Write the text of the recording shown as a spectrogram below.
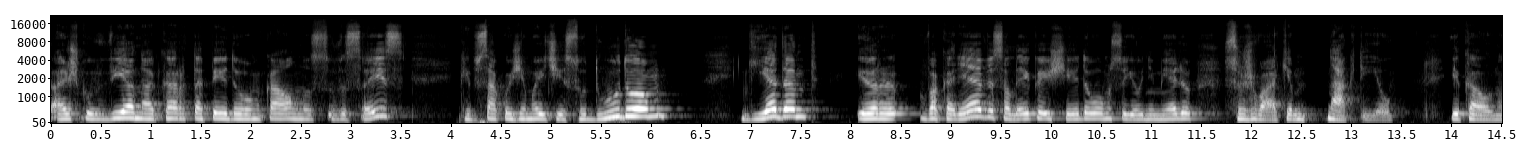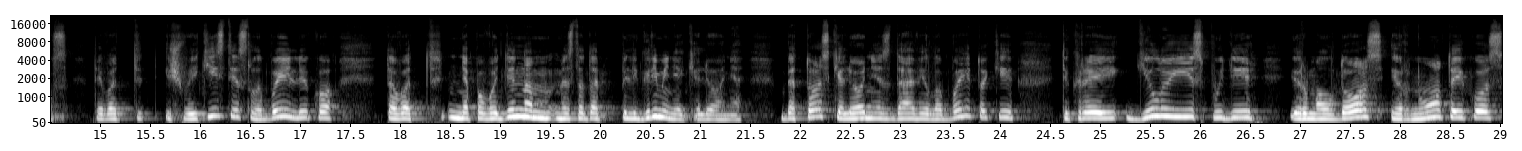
aišku, vieną kartą apeidavom kalnus su visais, kaip sako Žemaičiai, sudūdom, gėdant, Ir vakare visą laiką išeidavom su jaunimėliu, su žvakiam naktį jau į kalnus. Tai va iš vaikystės labai liko ta vat nepavadinam mes tada piligriminė kelionė, bet tos kelionės davė labai tokį tikrai gilų įspūdį ir maldos, ir nuotaikos,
